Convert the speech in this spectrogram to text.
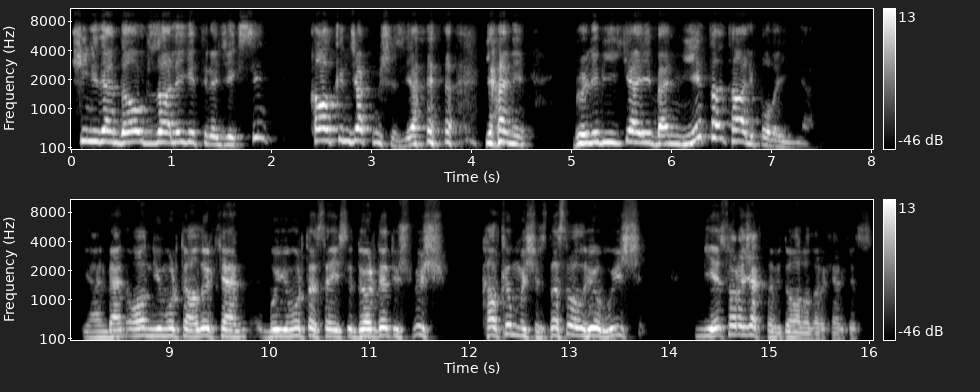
Çin'den daha ucuz hale getireceksin. Kalkınacakmışız. Yani, yani böyle bir hikayeyi ben niye ta talip olayım yani? Yani ben 10 yumurta alırken bu yumurta sayısı 4'e düşmüş, kalkınmışız. Nasıl oluyor bu iş diye soracak tabii doğal olarak herkes.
